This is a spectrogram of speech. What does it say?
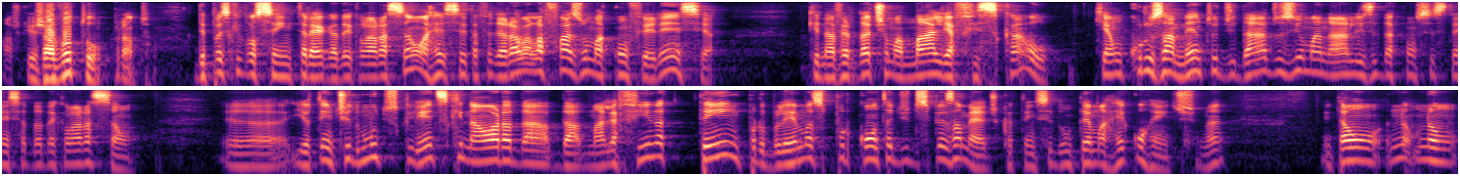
Acho que já votou. Pronto. Depois que você entrega a declaração, a Receita Federal ela faz uma conferência que na verdade chama malha fiscal, que é um cruzamento de dados e uma análise da consistência da declaração. Uh, e eu tenho tido muitos clientes que, na hora da, da malha fina, têm problemas por conta de despesa médica. Tem sido um tema recorrente. Né? Então, não, não,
